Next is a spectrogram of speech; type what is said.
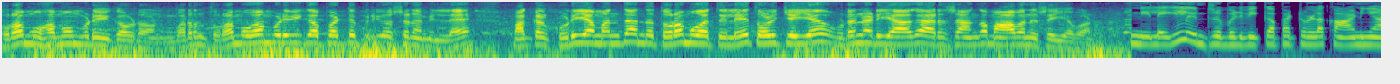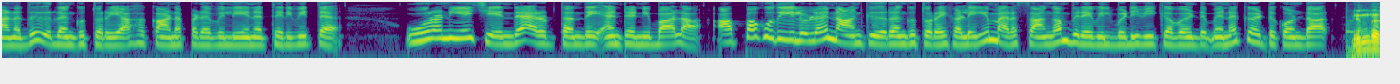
துறைமுகமும் விடுவிக்கப்படணும் வெறும் துறைமுகம் விடுவிக்கப்பட்டு பிரயோசனம் இல்லை. மக்கள் குடியமர்ந்து அந்த துறைமுகத்திலே தொழில் செய்ய உடனடியாக அரசாங்கம் ஆவணம் செய்ய வேணும். இந்நிலையில் இன்று விடுவிக்கப்பட்டுள்ள காணியானது இறங்குத்துறையாக காணப்படவில்லை என தெரிவித்த ஊரணியைச் சேர்ந்த அருட்தந்தை ஆண்டனி பாலா அப்பகுதியிலுள்ள நான்கு இறங்கு துறைகளையும் அரசாங்கம் விரைவில் விடுவிக்க வேண்டும் என கேட்டுக்கொண்டார். இந்த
